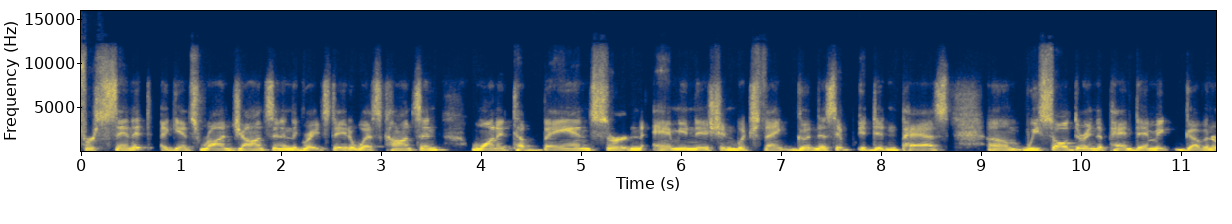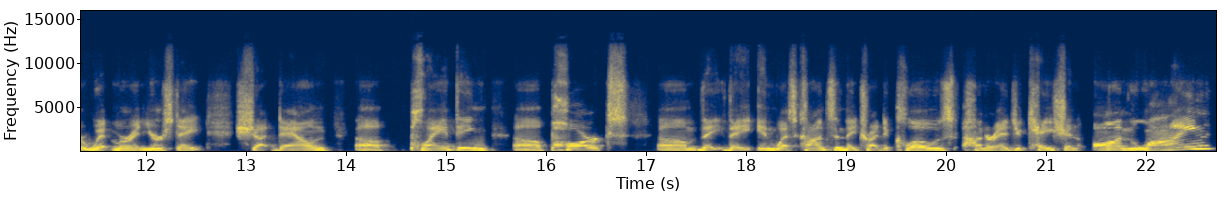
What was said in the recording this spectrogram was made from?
for Senate against Ron Johnson in the great state of Wisconsin, wanted to ban certain ammunition, which thank goodness it, it didn't pass. Um, we saw during the pandemic, Governor Whitmer in your state shut down uh, planting uh, parks. Um, they they in Wisconsin they tried to close hunter education online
